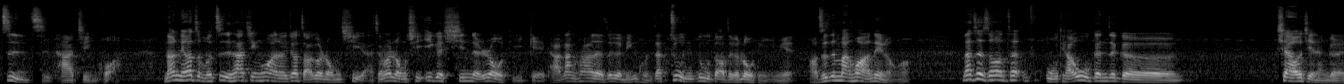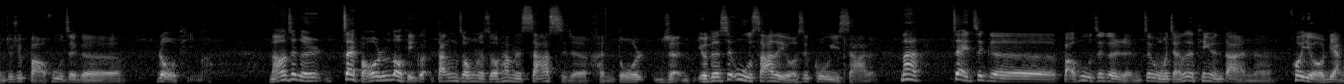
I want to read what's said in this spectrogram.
制止他进化。然后你要怎么制止它进化呢？就要找个容器啊，什么容器？一个新的肉体给他，让他的这个灵魂再进入到这个肉体里面啊。这是漫画的内容哦。那这时候，他五条悟跟这个夏油姐两个人就去保护这个肉体嘛。然后这个在保护肉体当中的时候，他们杀死了很多人，有的是误杀的，有的是故意杀的。那在这个保护这个人，这我们讲这个天元大人呢，会有两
